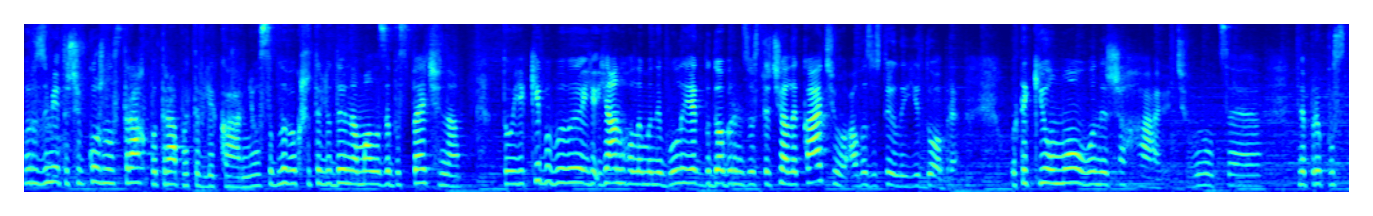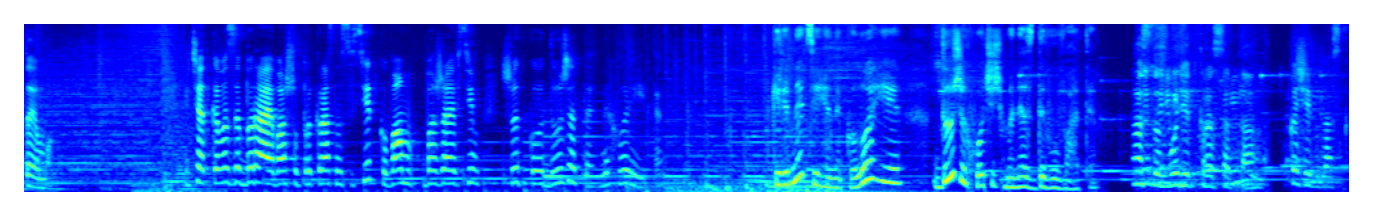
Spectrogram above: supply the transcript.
Ви розумієте, що в кожного страх потрапити в лікарню, особливо якщо ти людина малозабезпечена, то які би ви янголами не були, як би добре не зустрічали Катю, а ви зустріли її добре. Отакі умови вони шагають. Ну це неприпустимо. Дівчатка, вас забираю вашу прекрасну сусідку. Вам бажаю всім швидко одужати, не хворійте. Керівниці гінекології дуже хочуть мене здивувати. У нас тут будет красота. Покажіть, будь ласка.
